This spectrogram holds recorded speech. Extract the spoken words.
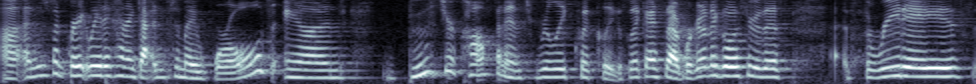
Uh, and it's just a great way to kind of get into my world and boost your confidence really quickly. So, like I said, we're going to go through this three days,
